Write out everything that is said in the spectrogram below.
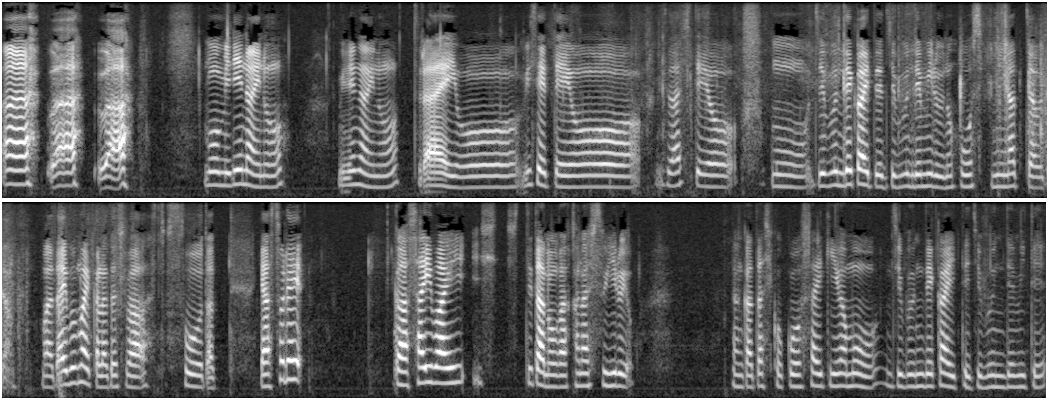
あー、わー、わー。もう見れないの？見れないの？辛いよ。見せてよ。見さしてよ。もう自分で書いて自分で見るの方式になっちゃうじゃん。まあだいぶ前から私はそうだや、それが幸いしてたのが悲しすぎるよ。なんか私ここ最近はもう自分で書いて自分で見て、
